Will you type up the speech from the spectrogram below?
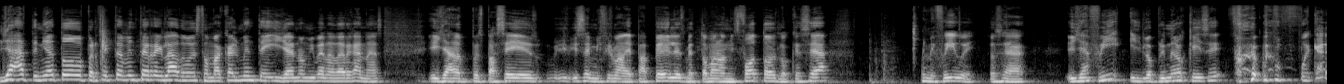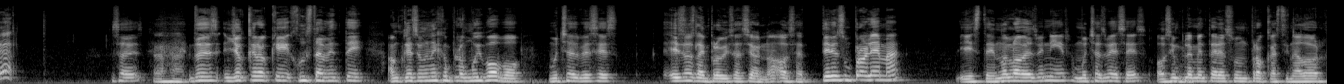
ya tenía todo perfectamente arreglado estomacalmente y ya no me iban a dar ganas y ya pues pasé, hice mi firma de papeles, me tomaron mis fotos, lo que sea y me fui, güey, o sea, y ya fui y lo primero que hice fue, fue cagar, ¿sabes? Ajá. Entonces, yo creo que justamente, aunque sea un ejemplo muy bobo, muchas veces eso es la improvisación, ¿no? O sea, tienes un problema este no lo ves venir muchas veces o simplemente eres un procrastinador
